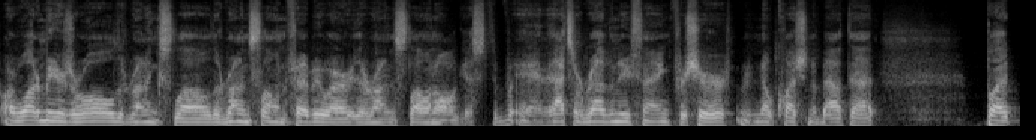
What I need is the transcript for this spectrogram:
Our water meters are old, they're running slow. They're running slow in February, they're running slow in August. And that's a revenue thing for sure, no question about that. But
